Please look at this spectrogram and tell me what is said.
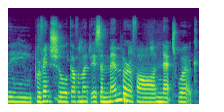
The provincial government is a member of our network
